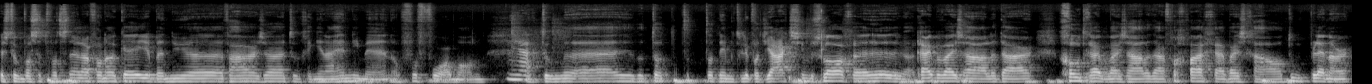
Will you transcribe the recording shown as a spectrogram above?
Dus toen was het wat sneller van oké, je bent nu verhuizer. Toen ging je naar handyman of voor voorman. Ja. En toen, eh, dat, dat, dat, neemt natuurlijk wat jaartjes in beslag. rijbewijs halen daar, groot rijbewijs halen daar, vrachtwagenrijbewijs gehaald. Toen planner,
